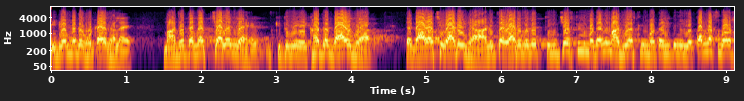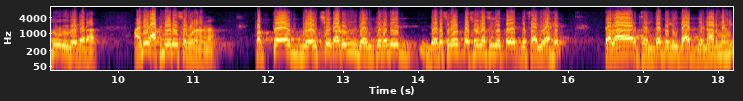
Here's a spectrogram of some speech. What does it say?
ईव्हीएममध्ये घोटाळा झालाय. माझं त्यांना चॅलेंज आहे की तुम्ही एखादं गाव घ्या त्या गावाची वाडी घ्या आणि त्या वाडीमध्ये तुमची असलेली मतं आणि माझी असलेली मतं ही तुम्ही लोकांना समोरासमोर उभे करा आणि आखणेरे समोर आणा. फक्त मोर्चे काढून जनतेमध्ये गैरसमज पसरवण्याचा जो प्रयत्न चालू आहे त्याला जनता देखील दाद देणार नाही.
